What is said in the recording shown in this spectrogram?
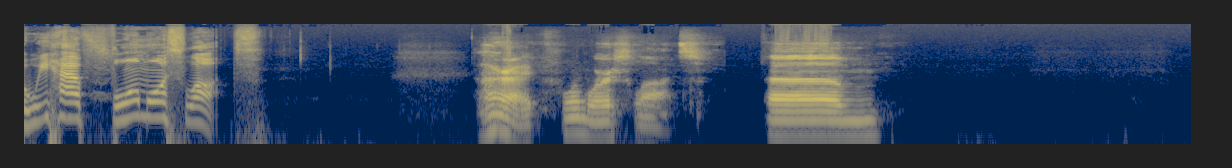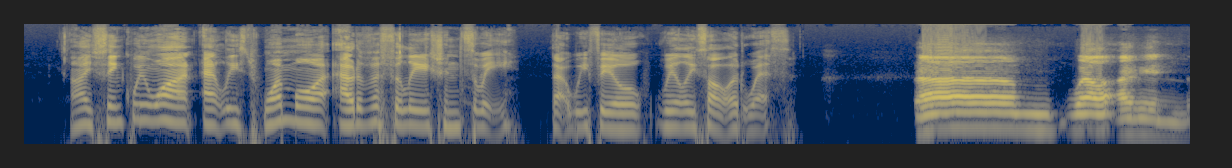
we have four more slots. All right, four more slots. Um, I think we want at least one more out of affiliation three that we feel really solid with. Um, well, I mean,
